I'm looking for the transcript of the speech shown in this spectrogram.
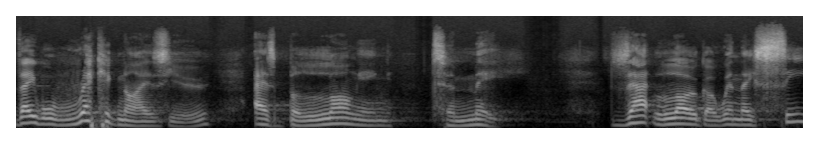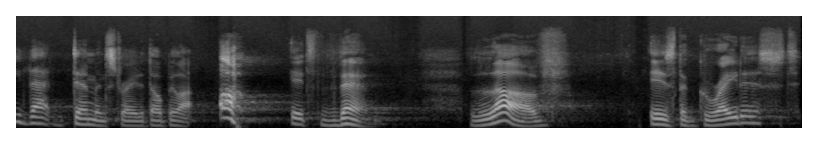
they will recognize you as belonging to me. That logo, when they see that demonstrated, they'll be like, oh, it's them. Love is the greatest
